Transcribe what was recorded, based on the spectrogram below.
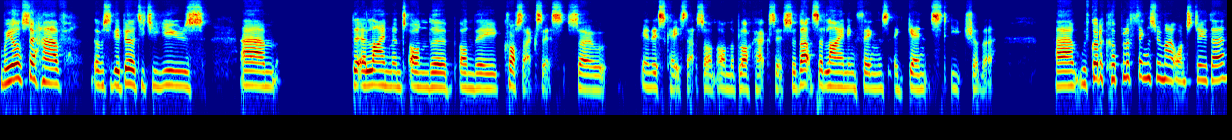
we also have obviously the ability to use um, the alignment on the on the cross axis. So in this case, that's on, on the block axis. So that's aligning things against each other. Um, we've got a couple of things we might want to do there.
